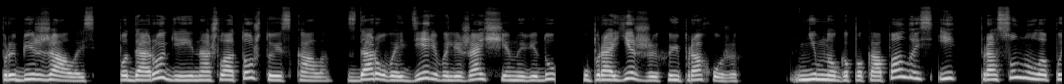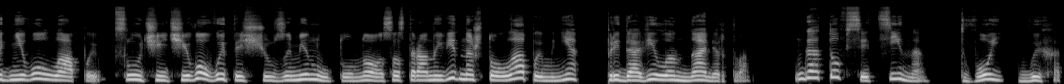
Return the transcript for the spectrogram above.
пробежалась по дороге и нашла то, что искала. Здоровое дерево, лежащее на виду у проезжих и прохожих. Немного покопалась и просунула под него лапы, в случае чего вытащу за минуту, но со стороны видно, что лапы мне придавило намертво. Готовься, Тина, твой выход.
